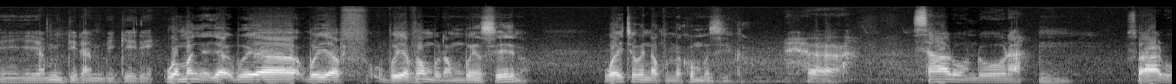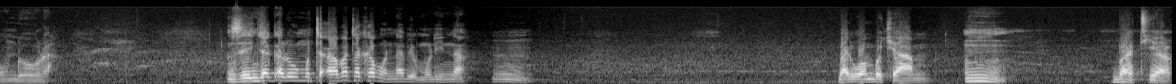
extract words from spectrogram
Eh, yamuddira mu bigere. Wamanya ya- bwe yava mu bulamu bwensi eno wayitawo enakumeka omuziika saalondoola saalondoola nze njagala abataka bonna be mulina. Bali wamu bukyamu Mm. batya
